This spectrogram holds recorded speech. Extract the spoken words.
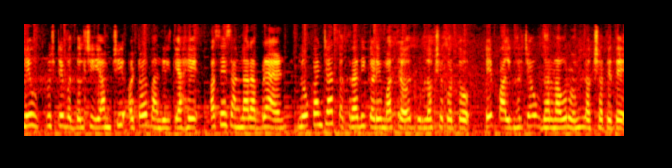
हे उत्कृष्टेबद्दलची आमची अटळ बांधिलकी आहे असे सांगणारा ब्रँड लोकांच्या तक्रारीकडे मात्र दुर्लक्ष करतो. हे पालघरच्या उदाहरणावरून लक्षात येते.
